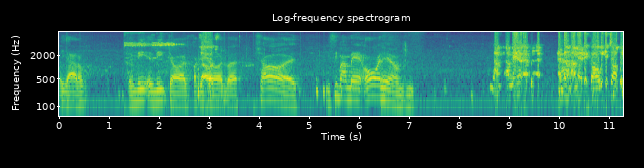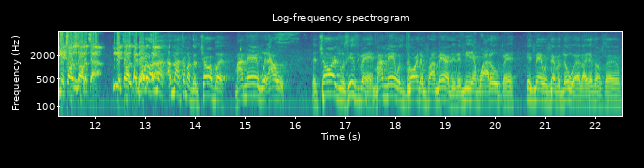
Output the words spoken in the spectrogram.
We got him. It's me. It's me. Charge. Fucking Charge. charge, bro. Charge. You see my man on him. I, I mean, I, I, I'm mad at that call. We get charged. We get charges all the time. We get charged like No, all no, the I'm not. I'm not talking about the charge, but my man went out. The charge was his man. My man was guarding primarily. That means I'm wide open. His man was never nowhere. Like that's what I'm saying.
